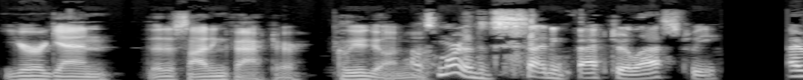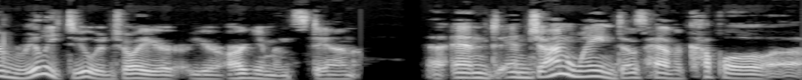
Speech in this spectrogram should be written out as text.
you're again the deciding factor. Who are you going with? It's more of the deciding factor last week. I really do enjoy your your arguments, Dan. And and John Wayne does have a couple uh,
